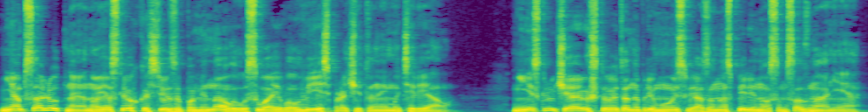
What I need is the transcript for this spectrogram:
Не абсолютная, но я с легкостью запоминал и усваивал весь прочитанный материал. Не исключаю, что это напрямую связано с переносом сознания.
